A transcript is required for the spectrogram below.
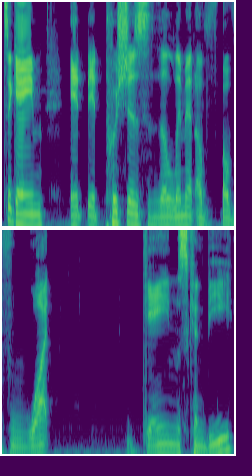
it's a game. It it pushes the limit of of what games can be,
